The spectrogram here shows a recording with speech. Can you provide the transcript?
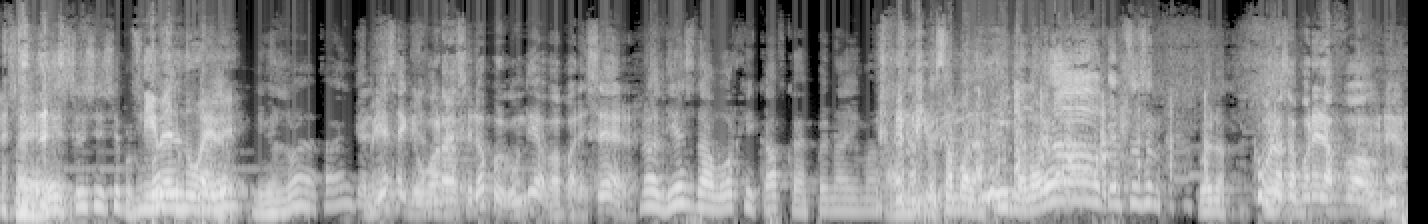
Sí, sí, sí, sí, por supuesto. Nivel está 9. bien, Nivel 9, está bien. El 10 hay que guardárselo porque un día va a aparecer. No, el 10 da Borges y Kafka, después nadie más. Ahí ya empezamos las piñas. ¿no? ¡No! que es Bueno, ¿Cómo nos vas a poner a Faulkner?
